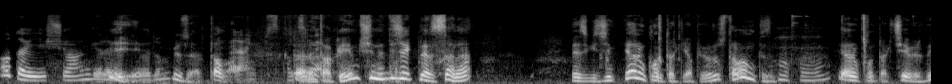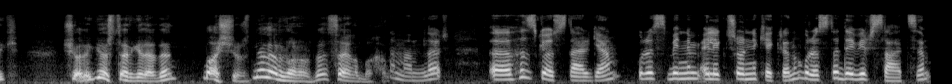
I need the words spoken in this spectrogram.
o da iyi şu an İyi. görebiliyorum. Güzel. Tamam. Herhangi bir sıkıntı Ben de yok. takayım. Şimdi diyecekler sana Ezgi'cim yarım kontak yapıyoruz. Tamam mı kızım? Yarım kontak çevirdik. Şöyle göstergelerden başlıyoruz. Neler var orada? Sayalım bakalım. Tamamdır. Ee, hız göstergem. Burası benim elektronik ekranım. Burası da devir saatim.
